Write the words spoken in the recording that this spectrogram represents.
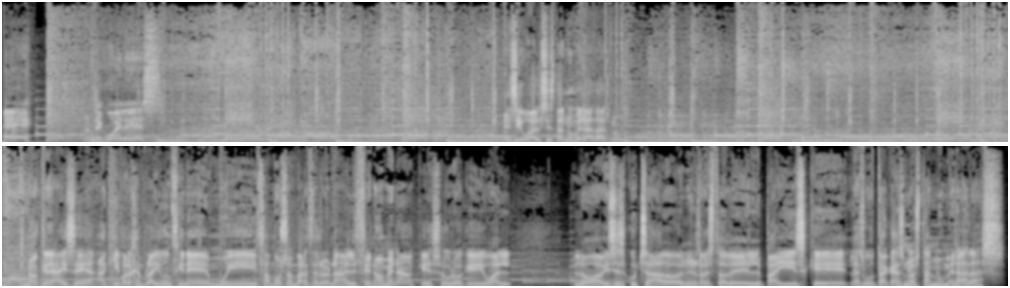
¡Eh! ¡No te cueles! Es igual, si están numeradas, ¿no? No creáis, ¿eh? Aquí, por ejemplo, hay un cine muy famoso en Barcelona, El Fenómeno, que seguro que igual lo habéis escuchado en el resto del país, que las butacas no están numeradas.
